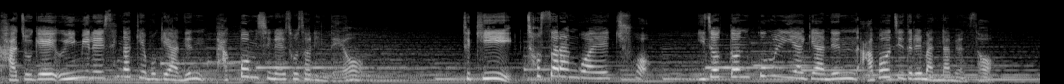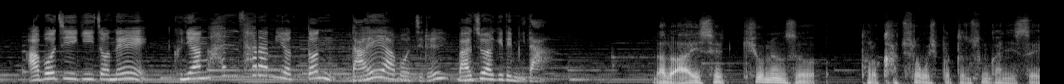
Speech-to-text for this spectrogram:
가족의 의미를 생각해보게 하는 박범신의 소설인데요. 특히 첫사랑과의 추억, 잊었던 꿈을 이야기하는 아버지들을 만나면서 아버지이기 전에 그냥 한 사람이었던 나의 아버지를 마주하게 됩니다. 나도 아이 셋 키우면서 더러 가출하고 싶었던 순간이 있어요.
